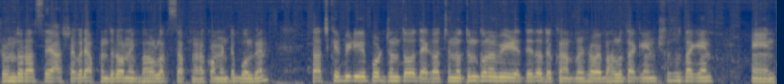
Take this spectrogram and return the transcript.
সুন্দর আছে, আশা করি আপনাদেরও অনেক ভালো লাগছে, আপনারা কমেন্টে বলবেন। তো আজকের ভিডিও পর্যন্ত, দেখা হচ্ছে নতুন কোনো ভিডিওতে, ততক্ষণ আপনারা সবাই ভালো থাকেন, সুস্থ থাকেন অ্যান্ড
